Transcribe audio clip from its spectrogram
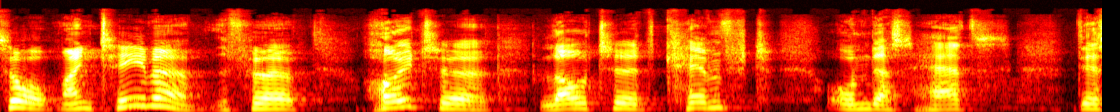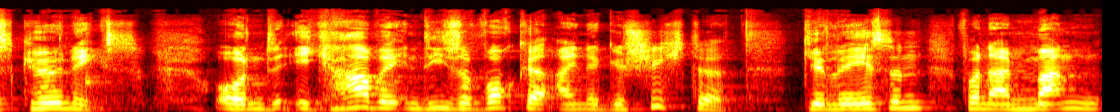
So, mein Thema für heute lautet, kämpft um das Herz des Königs. Und ich habe in dieser Woche eine Geschichte gelesen von einem Mann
